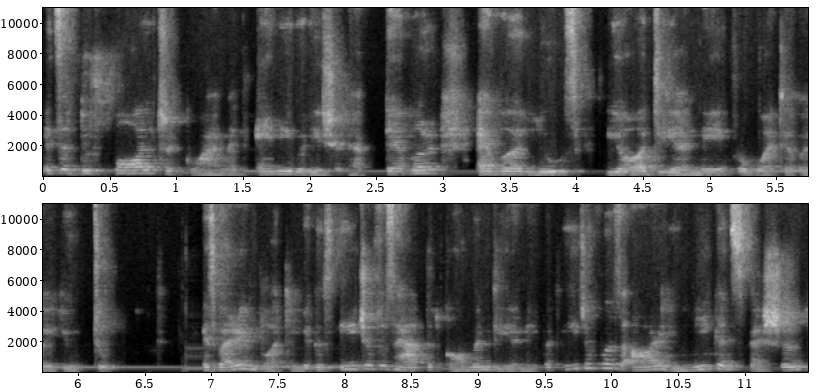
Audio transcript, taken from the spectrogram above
It's a default requirement anybody should have. Never ever lose your DNA for whatever you do. It's very important because each of us have that common DNA, but each of us are unique and special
